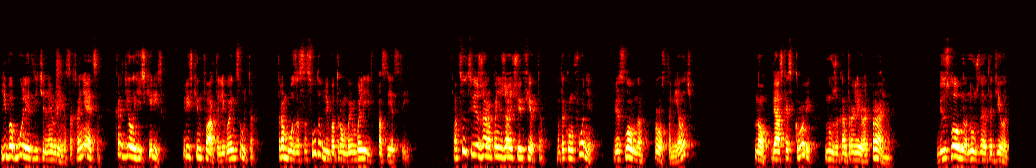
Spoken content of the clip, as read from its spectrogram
либо более длительное время сохраняется кардиологический риск. Риск инфаркта, либо инсульта, тромбоза сосудов, либо тромбоэмболии впоследствии. Отсутствие жаропонижающего эффекта на таком фоне, безусловно, просто мелочь. Но вязкость крови нужно контролировать правильно. Безусловно, нужно это делать,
